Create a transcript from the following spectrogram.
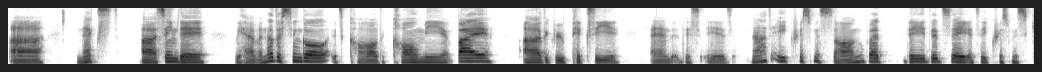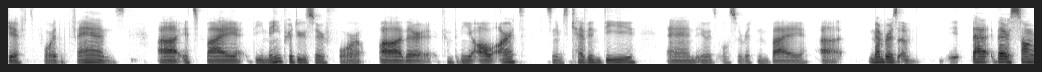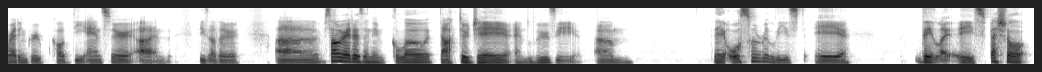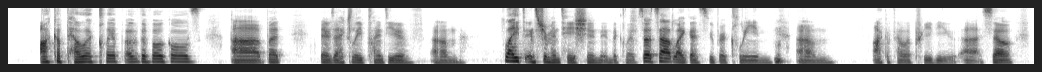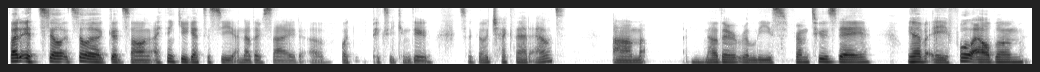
Uh next uh same day we have another single. It's called Call Me by uh the group Pixy. And this is not a Christmas song, but they did say it's a Christmas gift for the fans. Uh, it's by the main producer for uh, their company All Art. His name's Kevin D, and it was also written by uh, members of that their songwriting group called The Answer, uh, and these other uh, songwriters are named Glow, Dr. J, and Lucy. Um, they also released a they like a special a cappella clip of the vocals, uh, but there's actually plenty of um, light instrumentation in the clip, so it's not like a super clean um, a cappella preview. Uh, so, but it's still it's still a good song. I think you get to see another side of what Pixy can do. So go check that out. Um, another release from Tuesday. We have a full album.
